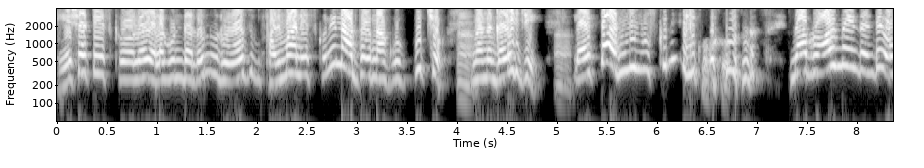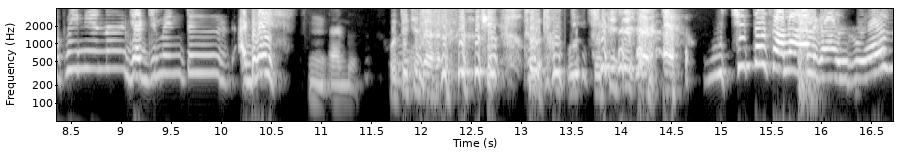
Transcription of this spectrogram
ఏ షర్ట్ వేసుకోవాలో ఎలాగుండాలో నువ్వు రోజు పని మానేసుకుని నాతో నాకు కూర్చో. నన్ను గైడ్ చేయి. లేకపోతే అన్ని మూసుకుని వెళ్ళిపో. నా ప్రాబ్లం ఏంటంటే ఒపీనియన్ జడ్జిమెంట్ అడ్వైస్ ఉచిత సలహాలు కాదు. రోజు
